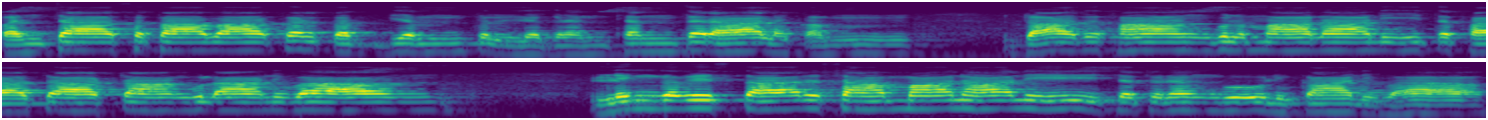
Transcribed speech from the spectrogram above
पंचाशता वा कर्तव्यम तुल्यग्रंथ्यंतरालकम द्वादशांगुलमानानि तथा चाष्टांगुलानि वा। लिंगविस्तारसामानानि चतुरंगुलिकानि वा।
